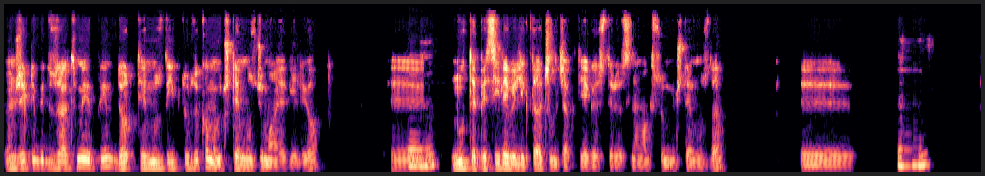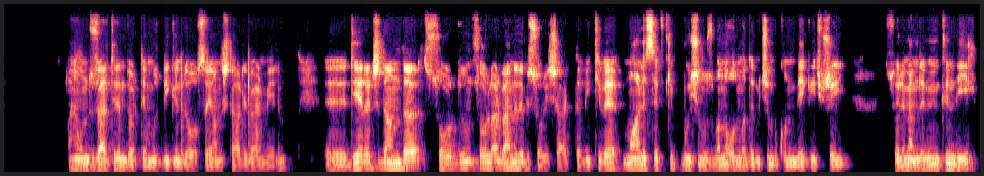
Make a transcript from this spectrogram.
öncelikle bir düzeltme yapayım. 4 Temmuz deyip durduk ama 3 Temmuz Cuma'ya geliyor. e, Hı hı. Nuh Tepesi ile birlikte açılacak diye gösteriyor Cinemaximum 3 Temmuz'da. E, Hı hı. Hani onu düzeltelim 4 Temmuz bir günde olsa yanlış tarih vermeyelim. Ee, diğer açıdan da sorduğun sorular bende de bir soru işareti tabii ki ve maalesef ki bu işin uzmanı olmadığım için bu konuyla ilgili hiçbir şey söylemem de mümkün değil.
